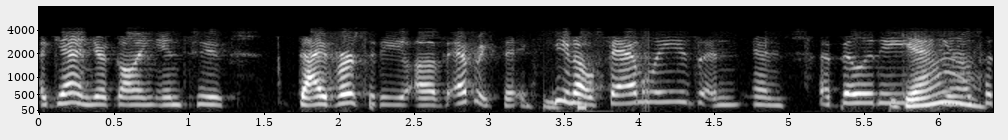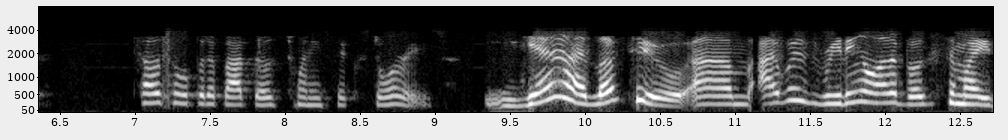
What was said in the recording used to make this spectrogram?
again, you're going into diversity of everything, you know, families and, and ability. Yeah. You know, so tell us a little bit about those 26 stories. Yeah, I'd love to. Um, I was reading a lot of books to my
